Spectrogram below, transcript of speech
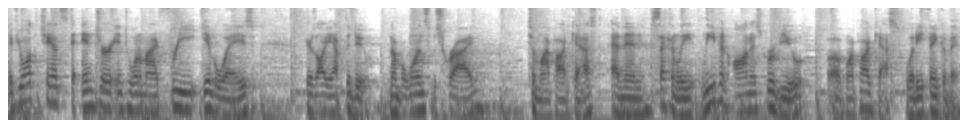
If you want the chance to enter into one of my free giveaways, here's all you have to do. Number 1, subscribe to my podcast, and then secondly, leave an honest review of my podcast. What do you think of it?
